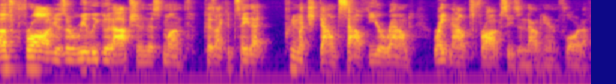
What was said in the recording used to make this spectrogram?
a frog is a really good option this month, because I could say that pretty much down south year round. Right now it's frog season down here in Florida.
